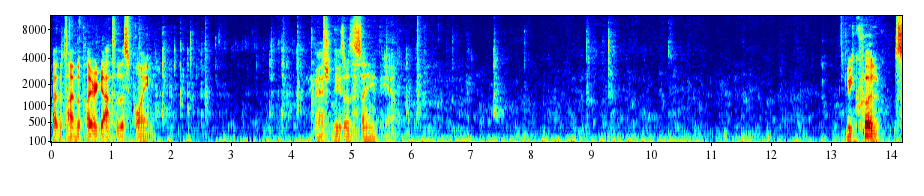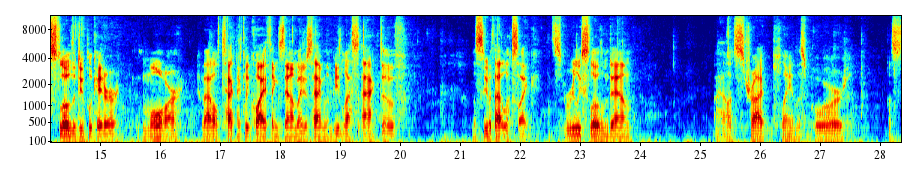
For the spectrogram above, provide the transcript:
by the time the player got to this point. imagine these are the same, yeah. We could slow the duplicator more, and that'll technically quiet things down by just having them be less active. Let's see what that looks like. Let's really slow them down. Right, let's try playing this board. Let's,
